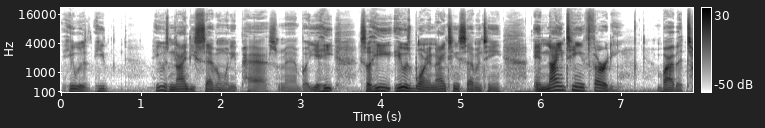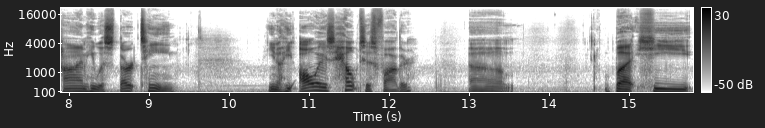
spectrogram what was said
he was he he was 97 when he passed, man. But yeah, he so he he was born in 1917. In 1930, by the time he was 13, you know, he always helped his father. Um but he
